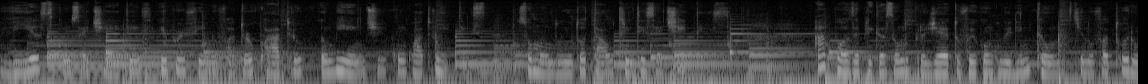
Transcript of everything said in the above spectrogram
vias, com 7 itens, e por fim o fator 4, ambiente, com 4 itens, somando no total 37 itens. Após a aplicação do projeto, foi concluído então que no fator 1,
